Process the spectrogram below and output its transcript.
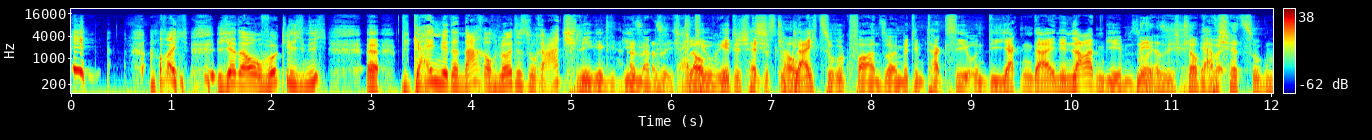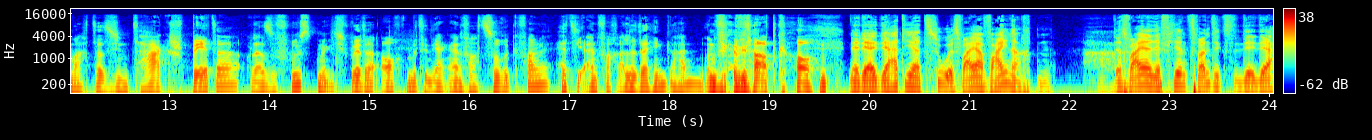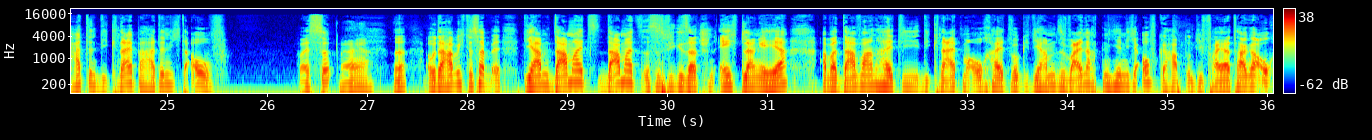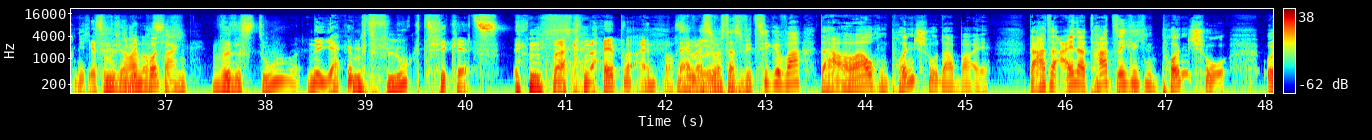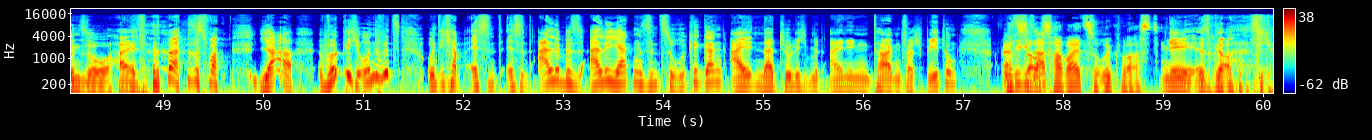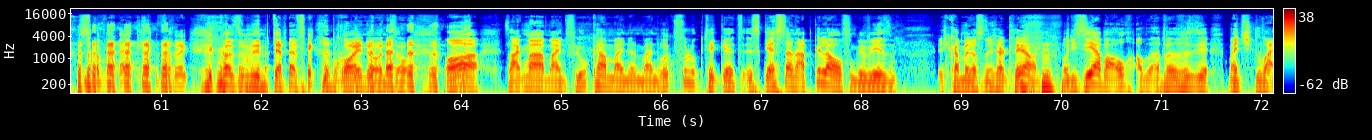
Aber ich, ich hätte auch wirklich nicht, äh, wie geil mir danach auch Leute so Ratschläge gegeben also, haben. Also ich glaub, ja, theoretisch hättest glaub, du gleich zurückfahren sollen mit dem Taxi und die Jacken da in den Laden geben sollen. Nee, also ich glaube, ja, ich hätte es so gemacht, dass ich einen Tag später oder so frühestmöglich später auch mit den Jacken einfach zurückgefahren wäre, hätte die einfach alle dahin gehangen und wäre wieder abgehauen. Ne, der, der hatte ja zu, es war ja Weihnachten. Ah. Das war ja der 24. Der, der hatte, die Kneipe hatte nicht auf. Weißt du? Ja, ja. Ne? Aber da habe ich deshalb, äh, die haben damals, damals, das ist wie gesagt schon echt lange her, aber da waren halt die, die Kneipen auch halt wirklich, die haben sie Weihnachten hier nicht aufgehabt und die Feiertage auch nicht. Jetzt muss ich aber noch sagen, würdest du eine Jacke mit Flugtickets in einer Kneipe einfach Nein, so weißt du, was das Witzige war? Da war auch ein Poncho dabei. Da hatte einer tatsächlich ein Poncho und so halt. also es war, ja, wirklich ohne Witz. Und ich habe, es sind, es sind alle, alle Jacken sind zurückgegangen, ein, natürlich mit einigen Tagen Verspätung. Und Als gesagt, du aus Hawaii zurück warst. Nee, es glaube ich zurück, kommst du mit der perfekten Bräune und so. Oh, sag mal, mein Flug kam, mein, mein Rückflugticket ist gestern abgelaufen gewesen. Ich kann mir das nicht erklären. Und ich sehe aber auch, aber, aber mein, du,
